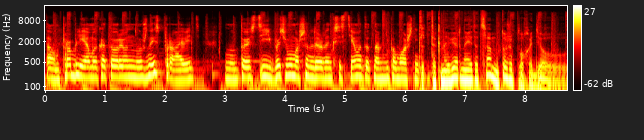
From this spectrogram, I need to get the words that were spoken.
там проблемы, которые нужно исправить. Ну, то есть, и почему машин learning система тут нам не помощники? Так, так, наверное, этот самый тоже плохо делал.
